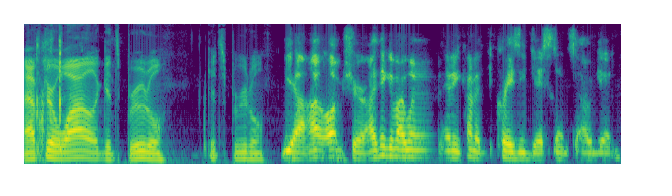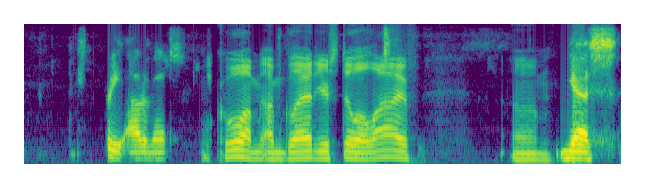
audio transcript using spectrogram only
After a while, it gets brutal. It gets brutal. yeah, I, I'm sure. I think if I went any kind of crazy distance, I would get pretty out of it. Cool. I'm I'm glad you're still alive. Um, Yes.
